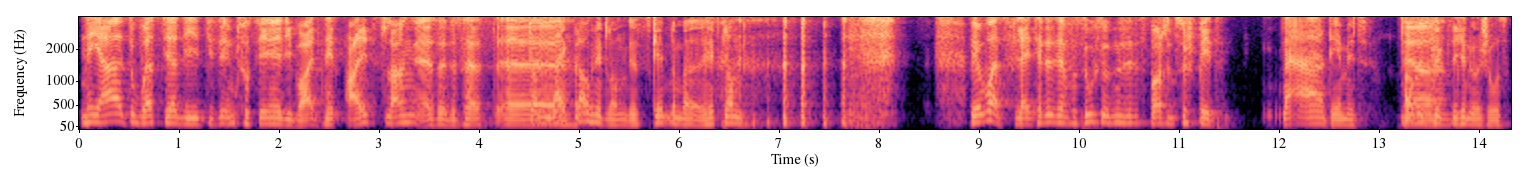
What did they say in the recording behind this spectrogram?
Naja, du weißt ja, die, diese Intro-Szene, die war jetzt nicht allzu lang, also das heißt... Äh, Der Mike braucht nicht lang, das geht nochmal, hätte gelangt. Wer weiß, vielleicht hätte es ja versucht und es war schon zu spät. Ah, damit. Aber ja. es kriegt sicher nur Schoß.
